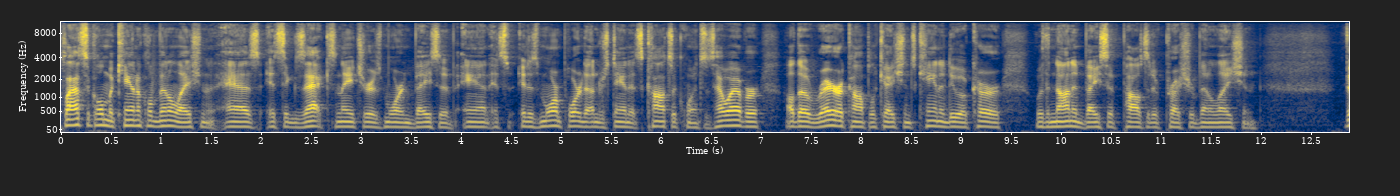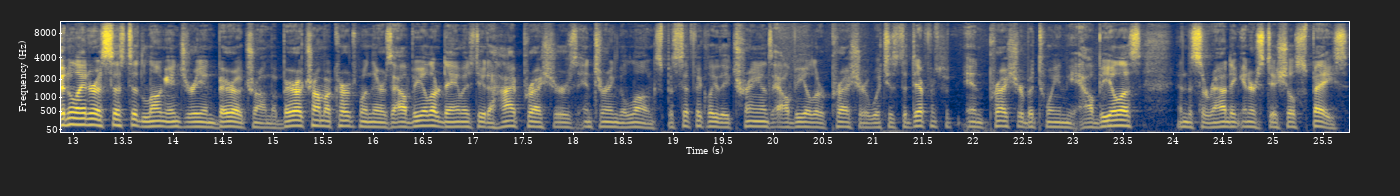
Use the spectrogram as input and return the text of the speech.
classical mechanical ventilation as its exact nature is more invasive and it's, it is more important to understand its consequences. However, although rarer complications can and do occur with non invasive positive pressure ventilation. Ventilator assisted lung injury and barotrauma. Barotrauma occurs when there is alveolar damage due to high pressures entering the lungs, specifically the transalveolar pressure, which is the difference in pressure between the alveolus and the surrounding interstitial space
